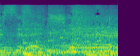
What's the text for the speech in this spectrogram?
yüzleşe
